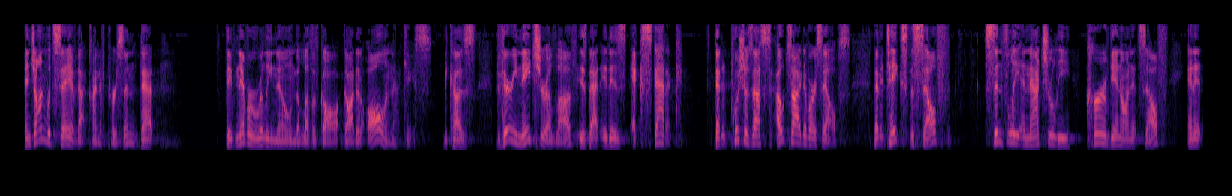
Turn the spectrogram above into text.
And John would say of that kind of person that they've never really known the love of God at all in that case, because the very nature of love is that it is ecstatic that it pushes us outside of ourselves, that it takes the self, sinfully and naturally curved in on itself, and it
